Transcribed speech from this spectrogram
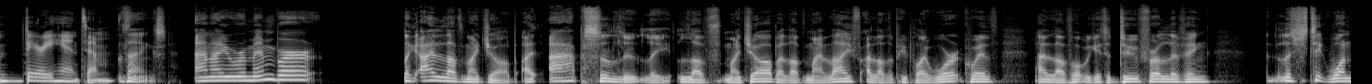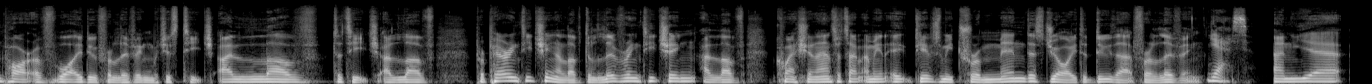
very handsome. Thanks. And I remember, like, I love my job. I absolutely love my job. I love my life. I love the people I work with. I love what we get to do for a living. Let's just take one part of what I do for a living, which is teach. I love to teach. I love preparing teaching. I love delivering teaching. I love question and answer time. I mean, it gives me tremendous joy to do that for a living. Yes. And yet,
